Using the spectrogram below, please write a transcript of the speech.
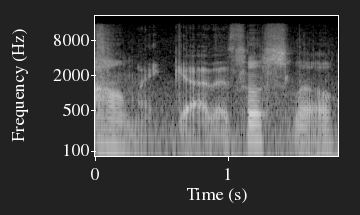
Oh my god, that's so slow.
